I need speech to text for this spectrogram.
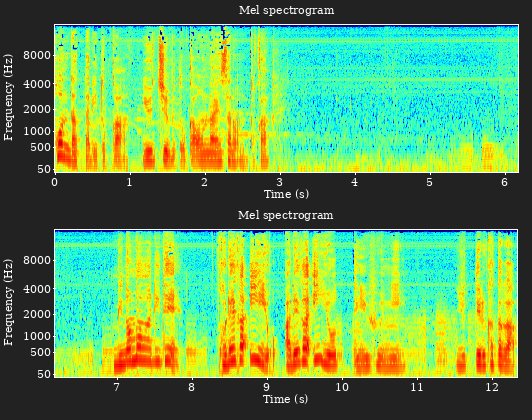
本だったりとか YouTube とかオンラインサロンとか身の回りでこれがいいよあれがいいよっていうふうに言ってる方が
